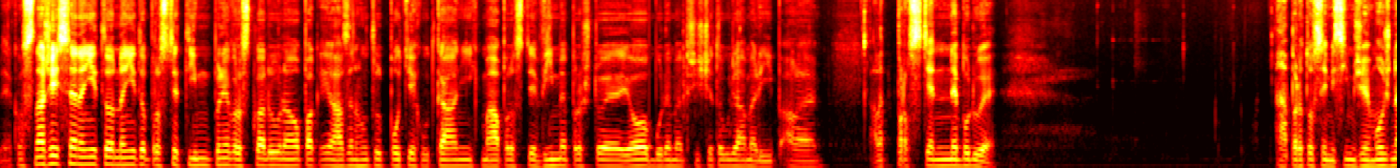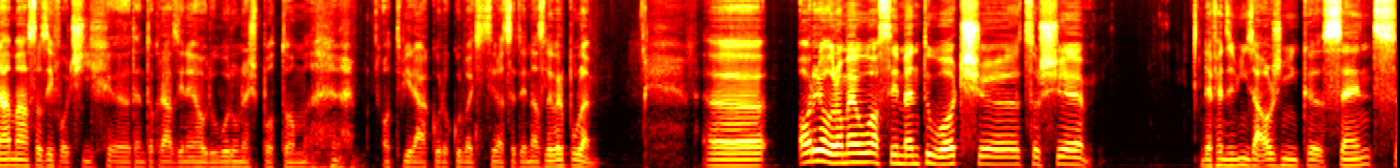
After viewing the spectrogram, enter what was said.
jako snaží se, není to, není to prostě tým úplně v rozkladu, naopak i Hazenhutl po těch utkáních má prostě, víme proč to je, jo, budeme, příště to uděláme líp, ale, ale prostě neboduje. A proto si myslím, že možná má slzy v očích eh, tentokrát z jiného důvodu, než potom otvíráku roku 2021 s Liverpoolem. Uh, Oriol Romeo asi man to watch, uh, což je defenzivní záložník Saints,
